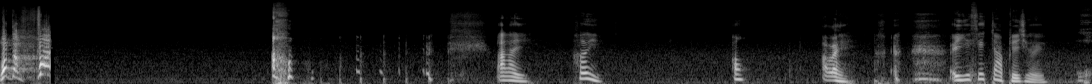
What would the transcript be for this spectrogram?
What the fuck อะไรเฮ้ยเอาอะไรไอ้เหี้ยแค่จับเฉยๆโอ้โห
